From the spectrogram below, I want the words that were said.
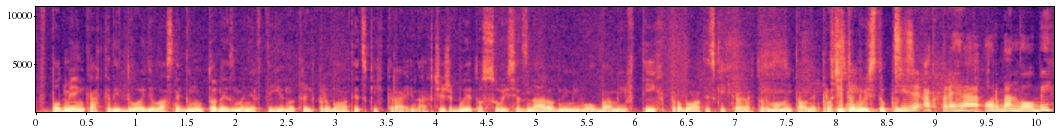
v podmienkach, kedy dôjde vlastne k vnútornej zmene v tých jednotlivých problematických krajinách. Čiže bude to súvisieť s národnými voľbami v tých problematických krajinách, ktoré momentálne proti čiže, tomu vystupujú. Čiže ak prehrá Orbán voľby,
